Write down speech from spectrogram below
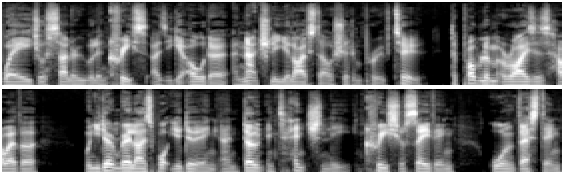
wage or salary will increase as you get older, and naturally, your lifestyle should improve too. The problem arises, however, when you don't realize what you're doing and don't intentionally increase your saving or investing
